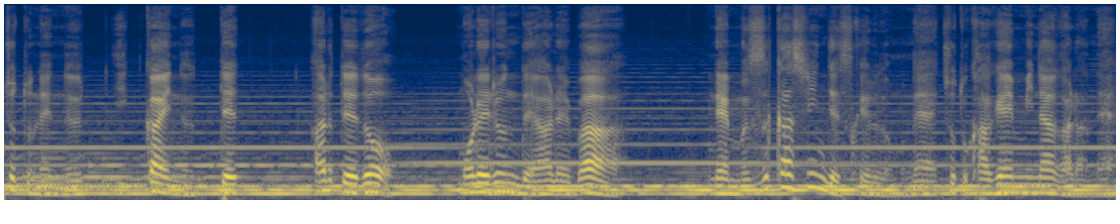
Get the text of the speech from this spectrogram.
ちょっとね1回塗ってある程度盛れるんであればね難しいんですけれどもねちょっと加減見ながらね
